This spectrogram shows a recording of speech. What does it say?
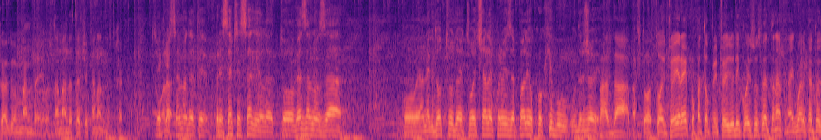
kažem, manda je, šta manda teče kananda. Čekaj, samo da te presečem sad, je li to vezano za ovaj, anegdotu da je tvoj čale prvi zapalio kohibu u državi. Pa da, pa to, to je Jay rekao, pa to pričaju ljudi koji su sve to naši. Najgore kad to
